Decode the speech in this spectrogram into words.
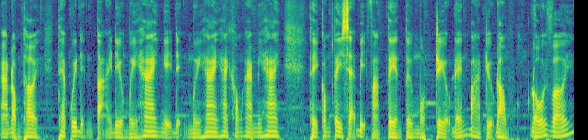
À, đồng thời, theo quy định tại Điều 12 Nghị định 12 2022 thì công ty sẽ bị phạt tiền từ 1 triệu đến 3 triệu đồng đối với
